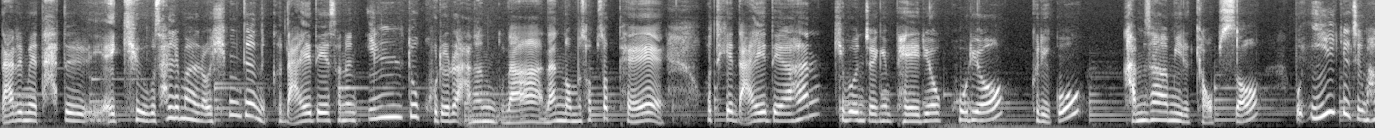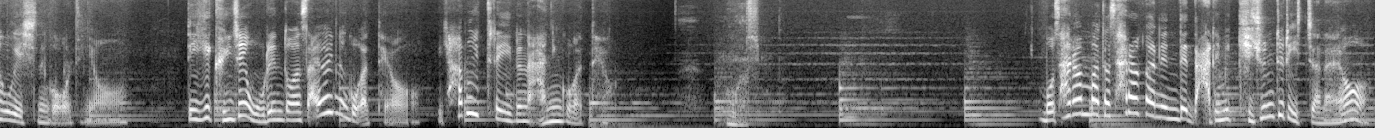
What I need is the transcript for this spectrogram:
나름의 다들 애 키우고 살림하느라고 힘든 그 나에 대해서는 일도 고려를 안 하는구나. 난 너무 섭섭해. 어떻게 나에 대한 기본적인 배려, 고려, 그리고 감사함이 이렇게 없어. 뭐 이 얘기를 지금 하고 계시는 거거든요. 근데 이게 굉장히 오랜 동안 쌓여 있는 것 같아요. 하루 이틀의 일은 아닌 것 같아요. 같습니다. 뭐 사람마다 살아가는데 나름의 기준들이 있잖아요.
